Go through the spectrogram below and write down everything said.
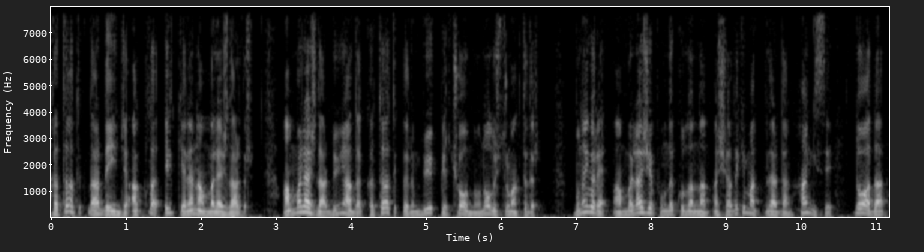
Katı atıklar deyince akla ilk gelen ambalajlardır. Ambalajlar dünyada katı atıkların büyük bir çoğunluğunu oluşturmaktadır. Buna göre ambalaj yapımında kullanılan aşağıdaki maddelerden hangisi doğada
